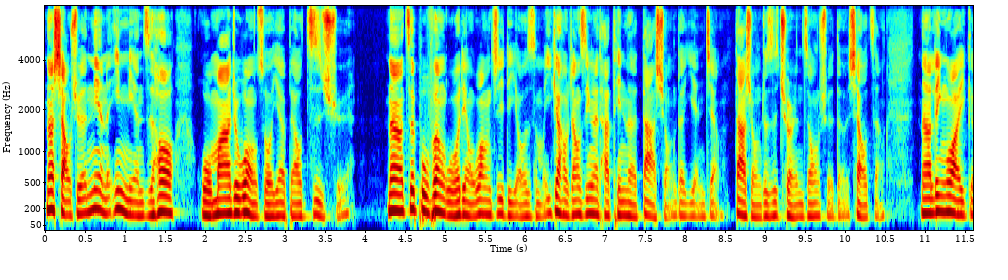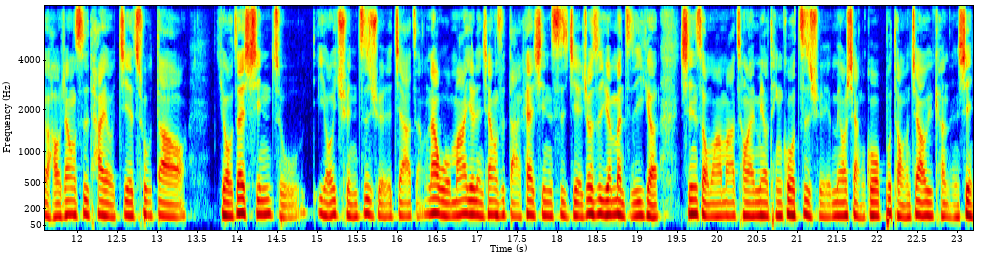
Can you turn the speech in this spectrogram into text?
那小学念了一年之后，我妈就问我说要不要自学。那这部分我有点忘记理由是什么，一个好像是因为他听了大雄的演讲，大雄就是全人中学的校长。那另外一个好像是他有接触到有在新竹有一群自学的家长。那我妈有点像是打开新世界，就是原本只是一个新手妈妈，从来没有听过自学，也没有想过不同教育可能性。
